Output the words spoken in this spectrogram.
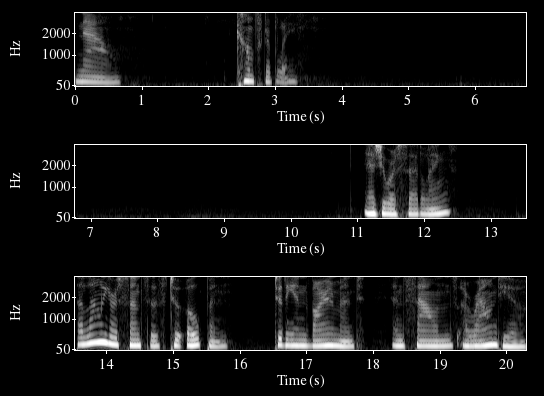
now comfortably. As you are settling, allow your senses to open to the environment and sounds around you.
